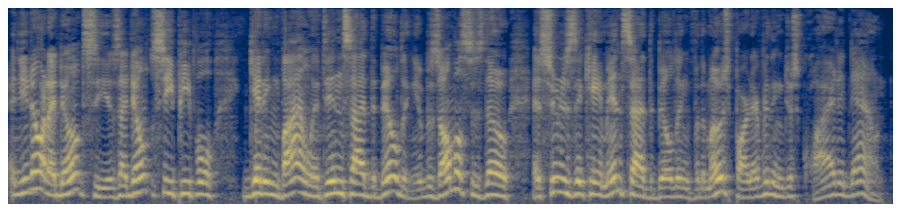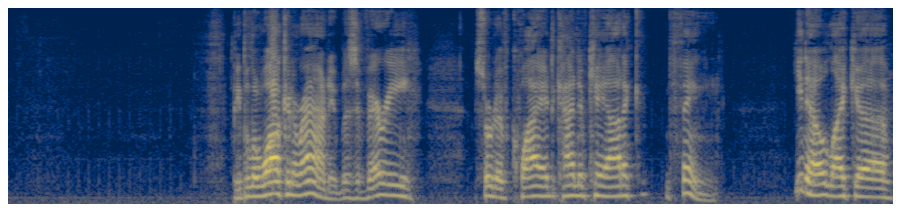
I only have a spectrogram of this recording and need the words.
And you know what I don't see is I don't see people getting violent inside the building. It was almost as though as soon as they came inside the building, for the most part, everything just quieted down. People are walking around. It was a very sort of quiet, kind of chaotic thing. You know, like a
